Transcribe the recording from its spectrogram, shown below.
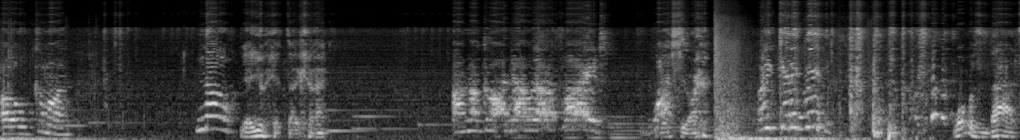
Oh come on! No! Yeah, you hit that guy. I'm not going down without a fight. What? Yes, you are. Are you kidding me? What was that?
